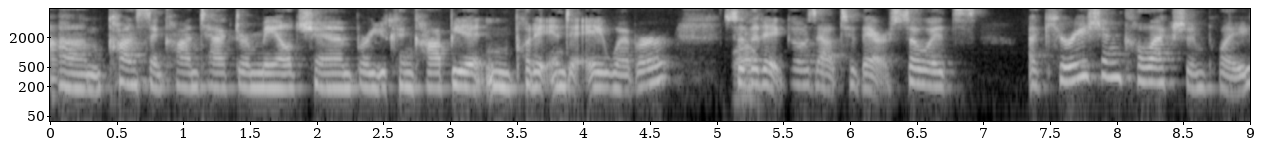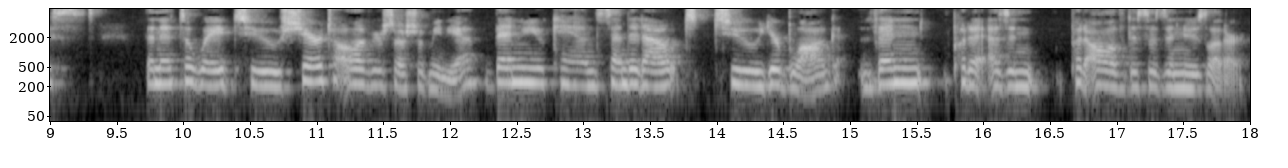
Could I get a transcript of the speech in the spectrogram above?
um, Constant Contact or MailChimp, or you can copy it and put it into Aweber so wow. that it goes out to there. So it's a curation collection place. Then it's a way to share to all of your social media. Then you can send it out to your blog. Then put it as in put all of this as a newsletter.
